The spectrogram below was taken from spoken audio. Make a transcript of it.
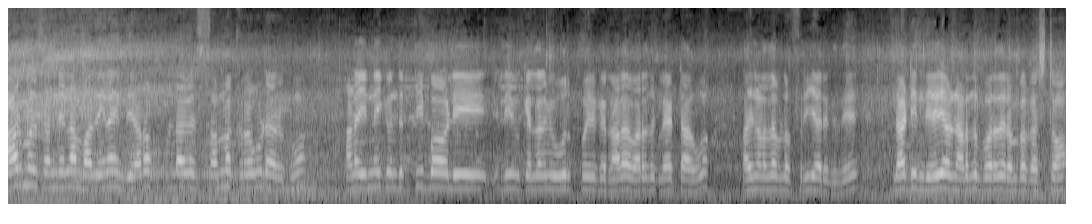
நார்மல் சண்டேலாம் பார்த்தீங்கன்னா இந்த இடம் ஃபுல்லாகவே செம்ம க்ரௌடாக இருக்கும். ஆனால் இன்றைக்கி வந்து தீபாவளி லீவுக்கு எல்லாருமே ஊருக்கு போயிருக்கிறனால வரதுக்கு லேட் ஆகும். அதனால தான் இவ்வளோ ஃப்ரீயாக இருக்குது. இல்லாட்டி இந்த ஏரியாவில் நடந்து போகிறது ரொம்ப கஷ்டம்.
